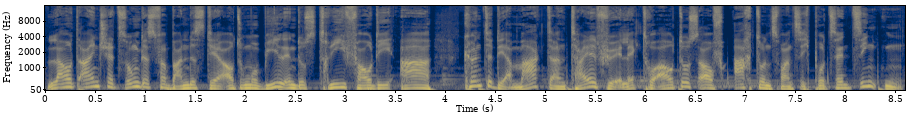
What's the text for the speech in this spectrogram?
Laut Einschätzung des Verbandes der Automobilindustrie VDA könnte der Marktanteil für Elektroautos auf 28 Prozent sinken.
